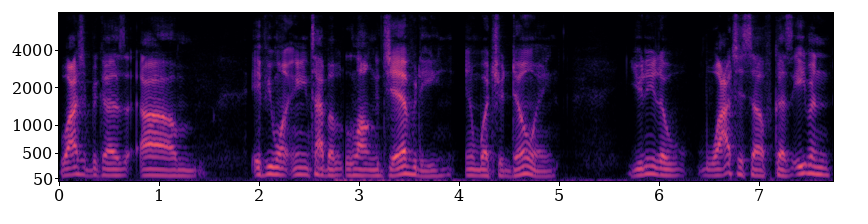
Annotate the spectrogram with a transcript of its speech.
watch it because um, if you want any type of longevity in what you're doing, you need to watch yourself because even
